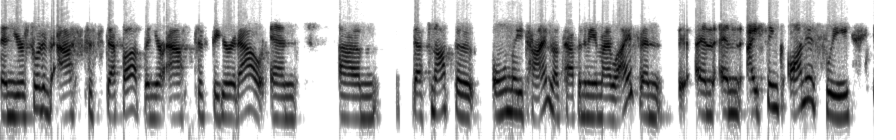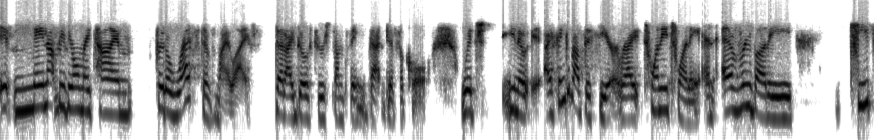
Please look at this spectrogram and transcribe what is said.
and you're sort of asked to step up and you're asked to figure it out. And um, that's not the only time that's happened to me in my life. And and and I think honestly, it may not be the only time for the rest of my life that I go through something that difficult. Which you know, I think about this year, right, 2020, and everybody keeps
